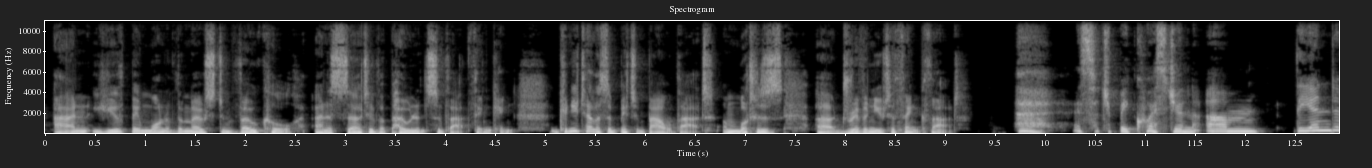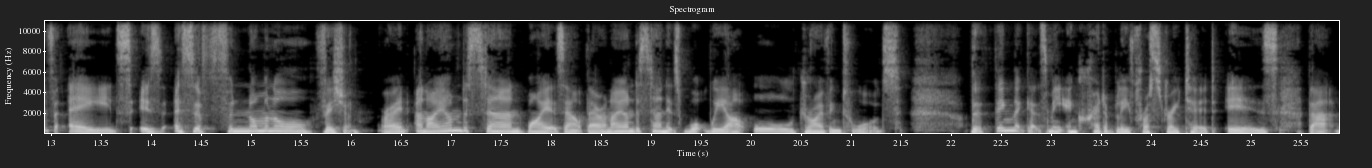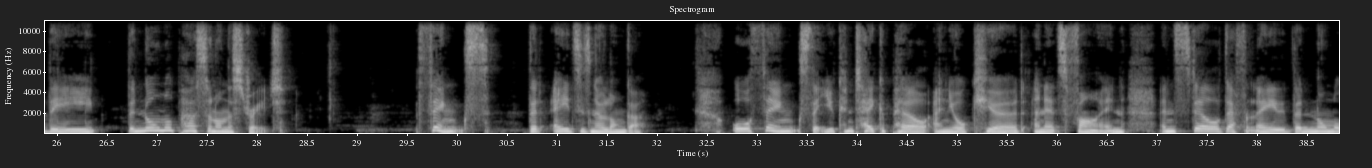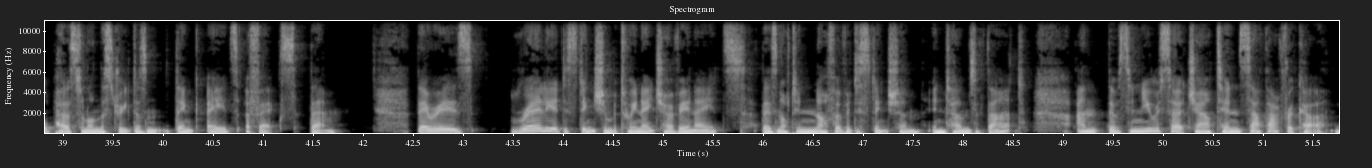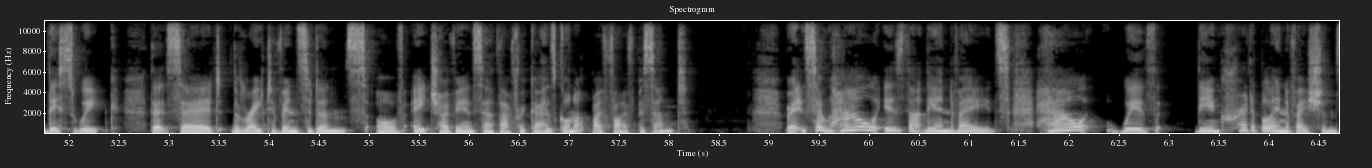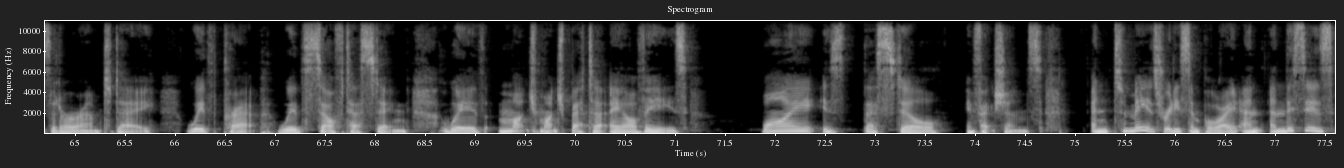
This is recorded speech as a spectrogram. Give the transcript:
And you've been one of the most vocal and assertive opponents of that thinking. Can you tell us a bit about that and what has uh, driven you to think that? It's such a big question. Um, the end of AIDS is, is a phenomenal vision, right? And I understand why it's out there and I understand it's what we are all driving towards. The thing that gets me incredibly frustrated is that the the normal person on the street thinks that AIDS is no longer or thinks that you can take a pill and you're cured and it's fine. And still, definitely, the normal person on the street doesn't think AIDS affects them. There is rarely a distinction between HIV and AIDS. There's not enough of a distinction in terms of that. And there was some new research out in South Africa this week that said the rate of incidence of HIV in South Africa has gone up by 5%. Right. So how is that the end of AIDS? How with the incredible innovations that are around today with PrEP, with self testing, with much, much better ARVs, why is there still infections? and to me it's really simple right? And and this is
